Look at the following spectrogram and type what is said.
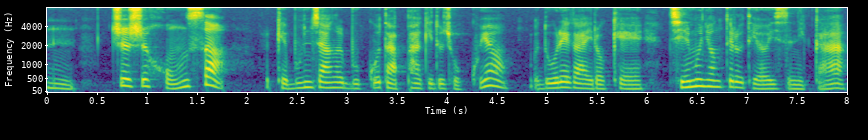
음, 这是红色 이렇게 문장을 묻고 답하기도 좋고요. 뭐 노래가 이렇게 질문 형태로 되어 있으니까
